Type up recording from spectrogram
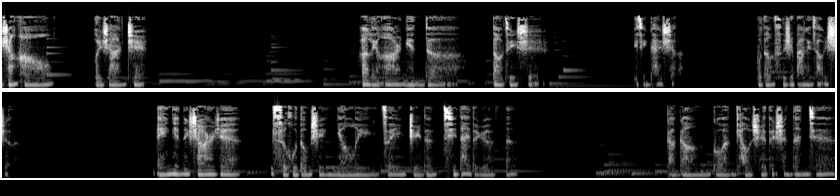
晚上好，我是阿志。二零二二年的倒计时已经开始了，不到四十八个小时了。每一年的十二月，似乎都是一年里最值得期待的月份。刚刚过完飘雪的圣诞节。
